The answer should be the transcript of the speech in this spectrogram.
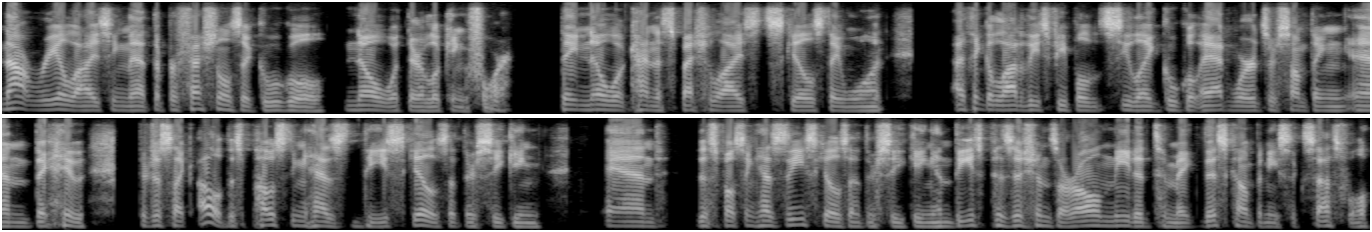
not realizing that the professionals at Google know what they're looking for they know what kind of specialized skills they want I think a lot of these people see like Google AdWords or something, and they they're just like, oh, this posting has these skills that they're seeking, and this posting has these skills that they're seeking, and these positions are all needed to make this company successful.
